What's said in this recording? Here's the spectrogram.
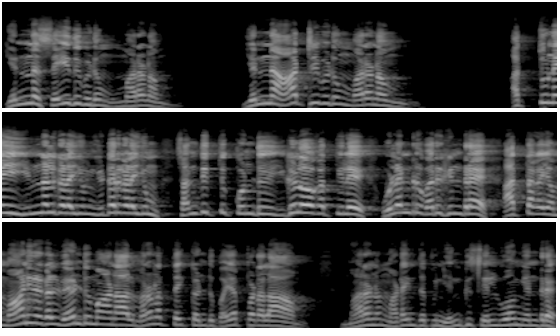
என்ன செய்துவிடும் மரணம்? என்ன ஆற்றிவிடும் மரணம்? அத்துணை இன்னல்களையும் இடர்களையும் சந்தித்து கொண்டு இகலோகத்திலே உழன்று வருகின்ற அத்தகைய மாநிலர்கள் வேண்டுமானால் மரணத்தைக் கண்டு பயப்படலாம். மரணம் அடைந்த பின் எங்கு செல்வோம் என்ற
